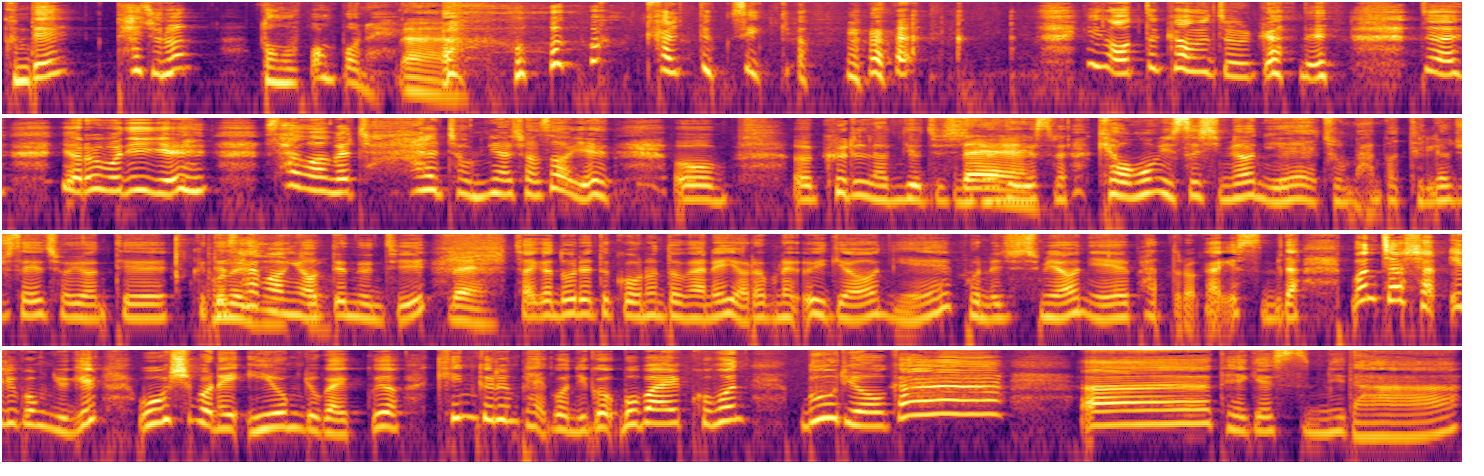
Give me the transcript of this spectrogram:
근데 태주는 너무 뻔뻔해. 네. 갈등 생겨. 이거 어떻게 하면 좋을까? 네. 자, 여러분이 예, 상황을 잘 정리하셔서 예, 어, 어 글을 남겨 주시면 네. 되겠습니다. 경험 있으시면 예, 좀 한번 들려 주세요. 저희한테. 그때 보내주십시오. 상황이 어땠는지. 네. 저희가 노래 듣고 오는 동안에 여러분의 의견 예, 보내 주시면 예, 받도록 하겠습니다. 문자샵 1061 50원의 이용료가 있고요. 긴 글은 100원이고 모바일 콩은 무료가 아, 되겠습니다.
